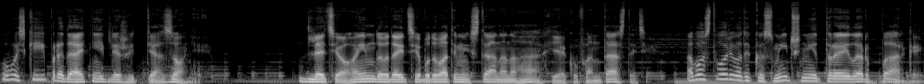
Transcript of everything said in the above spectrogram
у вузькій придатній для життя зоні. Для цього їм доведеться будувати міста на ногах, як у фантастиці, або створювати космічні трейлер-парки,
